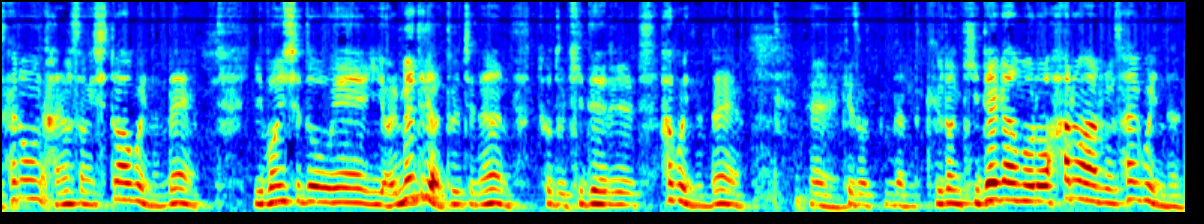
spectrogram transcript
새로운 가능성이 시도하고 있는데 이번 시도의 이 열매들이 어떨지는 저도 기대를 하고 있는데 예, 그래서 일단 그런 기대감으로 하루하루 살고 있는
